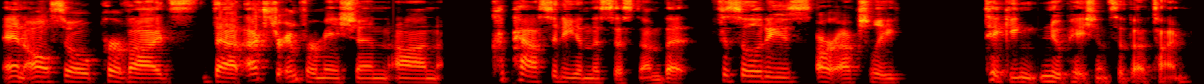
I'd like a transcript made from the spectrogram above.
and also provides that extra information on capacity in the system that facilities are actually taking new patients at that time.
